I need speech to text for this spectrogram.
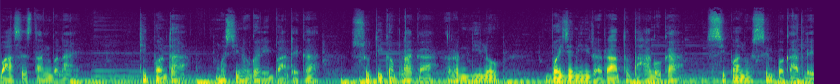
वासस्थान बनाए। ती पर्दा मसिनो गरी बाटेका सुती कपडाका र निलो बैजनी र रातो धागोका सिपालु शिल्पकारले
